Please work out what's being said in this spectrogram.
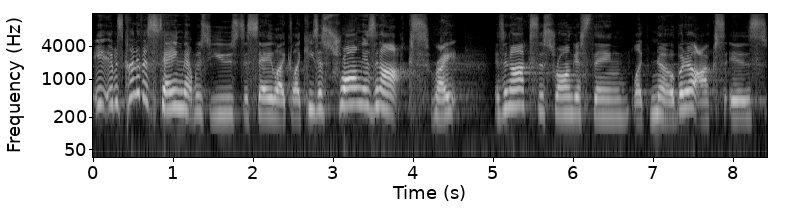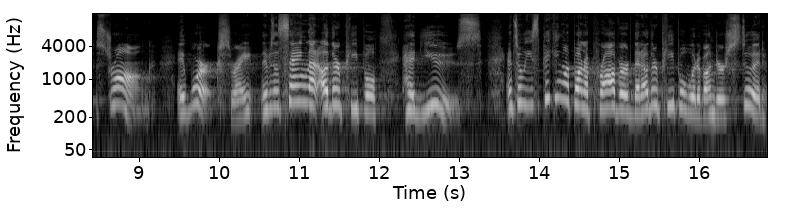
it, was kind of a saying that was used to say, like, like, he's as strong as an ox, right? Is an ox the strongest thing? Like, no, but an ox is strong. It works, right? It was a saying that other people had used. And so he's picking up on a proverb that other people would have understood.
